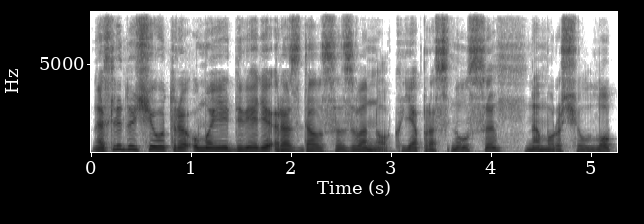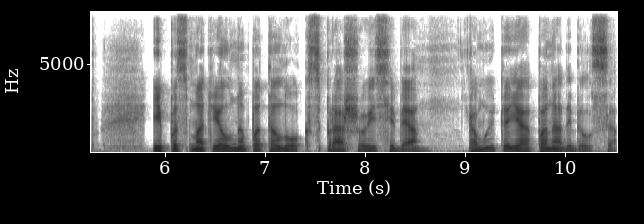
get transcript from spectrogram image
На следующее утро у моей двери раздался звонок. Я проснулся, наморщил лоб и посмотрел на потолок, спрашивая себя, кому это я понадобился.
